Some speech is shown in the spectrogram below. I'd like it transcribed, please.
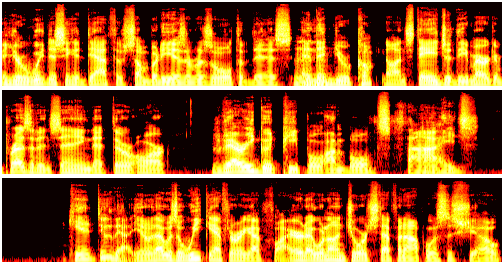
and you're witnessing a death of somebody as a result of this, and then mm-hmm. you're coming on stage as the American president saying that there are very good people on both sides, you can't do that. You know, that was a week after I got fired. I went on George Stephanopoulos' show.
